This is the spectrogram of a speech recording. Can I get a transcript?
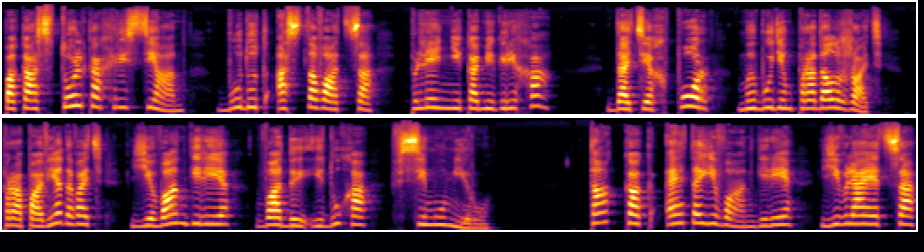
пока столько христиан будут оставаться пленниками греха, до тех пор мы будем продолжать проповедовать Евангелие воды и духа всему миру. Так как это Евангелие является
